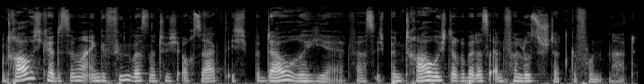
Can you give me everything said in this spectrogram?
Und Traurigkeit ist immer ein Gefühl, was natürlich auch sagt, ich bedauere hier etwas. Ich bin traurig darüber, dass ein Verlust stattgefunden hat.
